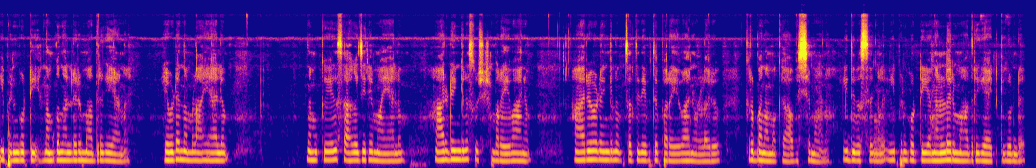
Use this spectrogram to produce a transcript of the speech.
ഈ പെൺകുട്ടി നമുക്ക് നല്ലൊരു മാതൃകയാണ്. എവിടെ നമ്മളായാലും നമുക്ക് ഏത് സാഹചര്യമായാലും ആരുടെയെങ്കിലും സുശേഷം പറയുവാനും ആരോടെങ്കിലും സത്യദൈവത്തെ പറയുവാനുള്ളൊരു കൃപ നമുക്ക് ആവശ്യമാണ്. ഈ ദിവസങ്ങളിൽ ഈ പെൺകുട്ടിയെ നല്ലൊരു മാതൃകയാക്കിക്കൊണ്ട്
